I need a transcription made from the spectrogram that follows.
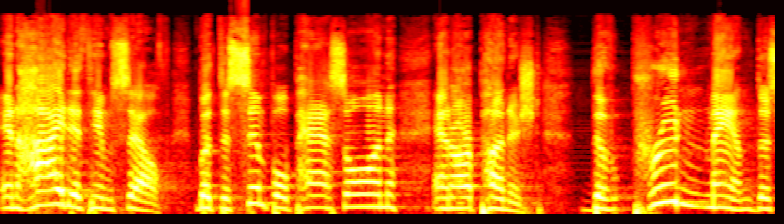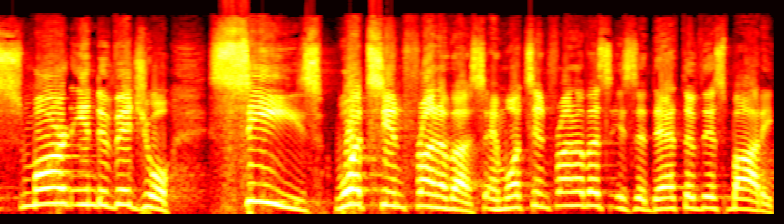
and hideth himself, but the simple pass on and are punished. The prudent man, the smart individual, sees what's in front of us, and what's in front of us is the death of this body.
